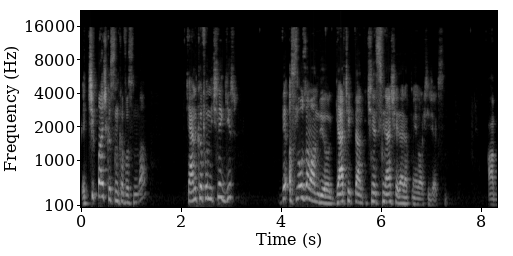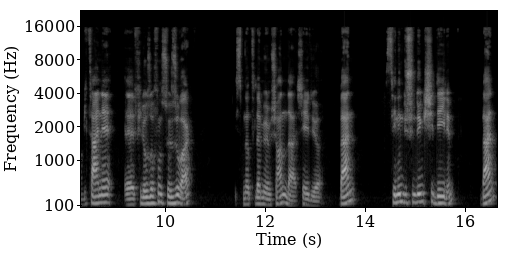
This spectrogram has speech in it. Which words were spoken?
E çık başkasının kafasından. Kendi kafanın içine gir. Ve asıl o zaman diyor gerçekten içine sinen şeyler yapmaya başlayacaksın. Abi bir tane e, filozofun sözü var. İsmini hatırlamıyorum şu anda. Şey diyor. Ben senin düşündüğün kişi değilim. Ben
